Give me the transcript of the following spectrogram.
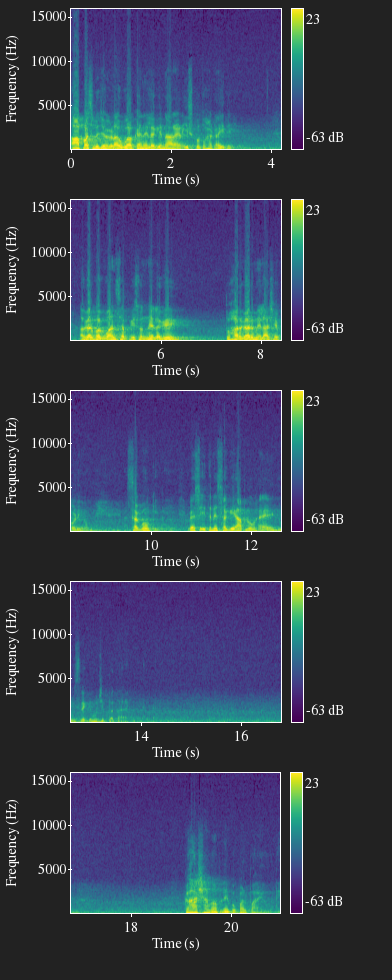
आपस में झगड़ा हुआ, कहने लगे, नारायण, इसको तो हटाई दे। अगर भगवान सबकी सुनने लगे तो हर घर में लाशें पड़ी होंगी, सगों की भी वैसे इतने सगे आप लोग हैं एक दूसरे के, मुझे पता है। काश हम अपने को पढ़ पाए होते।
